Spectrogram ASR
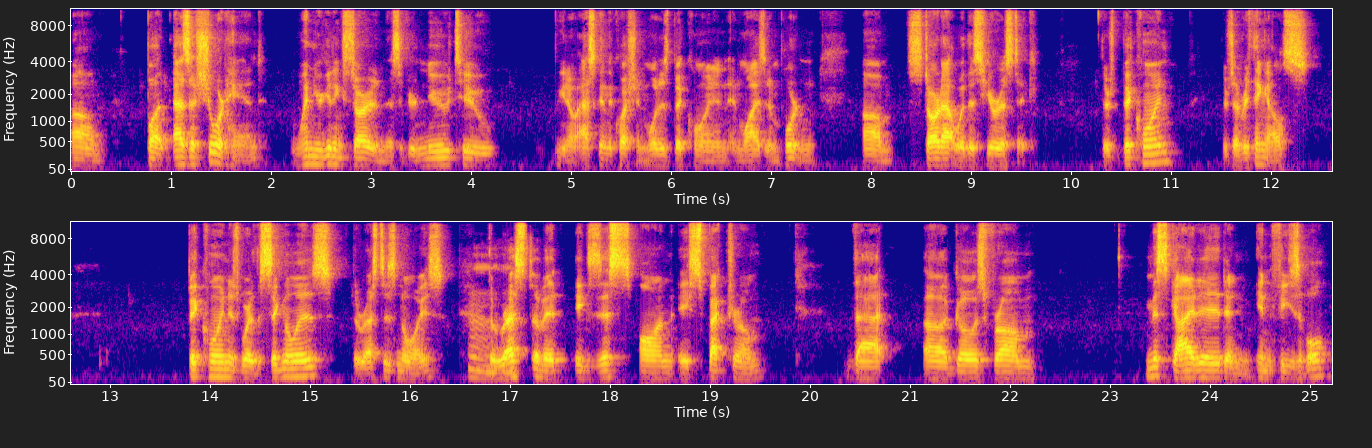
Um, but as a shorthand, when you're getting started in this, if you're new to, you know, asking the question, what is Bitcoin and, and why is it important? Um, start out with this heuristic. There's Bitcoin, there's everything else. Bitcoin is where the signal is, the rest is noise. Hmm. The rest of it exists on a spectrum that uh, goes from misguided and infeasible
